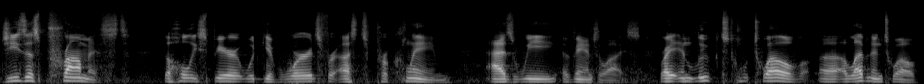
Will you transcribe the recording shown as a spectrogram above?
Jesus promised the Holy Spirit would give words for us to proclaim as we evangelize. Right? In Luke 12, uh, 11 and 12,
